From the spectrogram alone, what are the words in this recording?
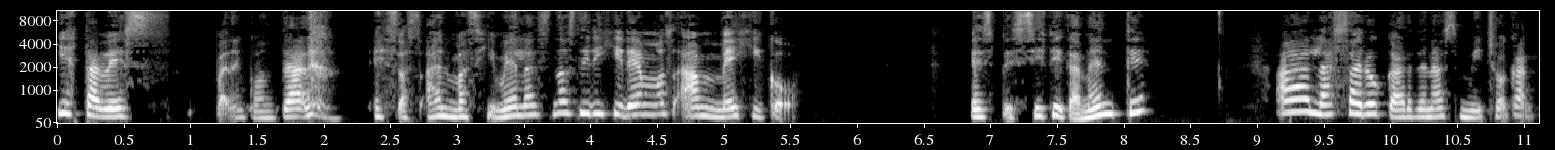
Y esta vez, para encontrar esas almas gemelas, nos dirigiremos a México. Específicamente a Lázaro Cárdenas, Michoacán.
